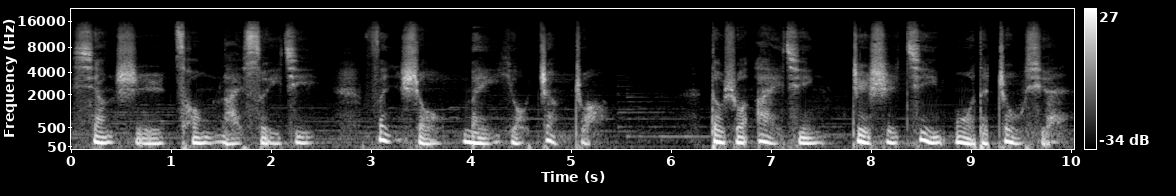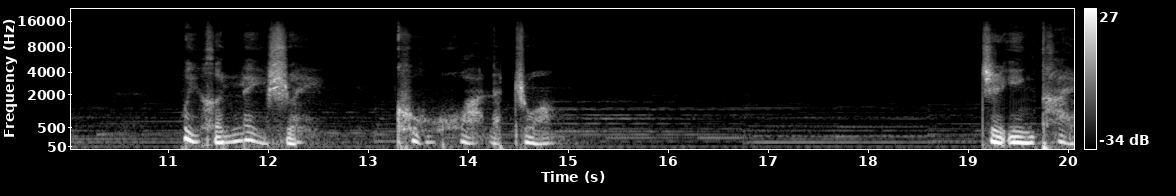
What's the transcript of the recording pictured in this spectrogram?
相识从来随机，分手没有症状。都说爱情只是寂寞的周旋，为何泪水哭化了妆？只因太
